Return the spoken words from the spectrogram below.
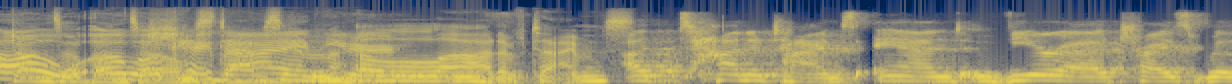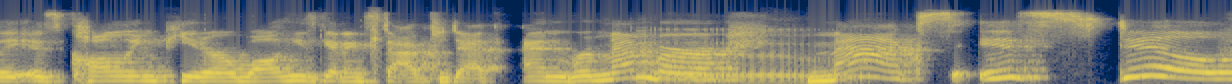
Oh, Donezo, oh, bunzo. okay, She stabs him Peter. a lot of times. A ton of times. And Vera tries really is calling Peter while he's getting stabbed to death. And remember, Max is still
